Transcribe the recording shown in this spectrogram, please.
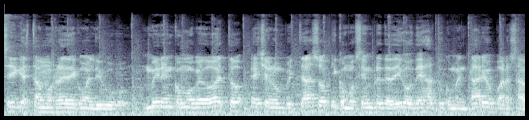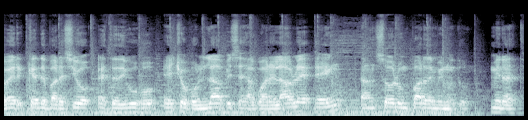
Sí que estamos ready con el dibujo. Miren cómo quedó esto, échenle un vistazo y como siempre te digo, deja tu comentario para saber qué te pareció este dibujo hecho con lápices acuarelables en tan solo un par de minutos. Mira esto.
